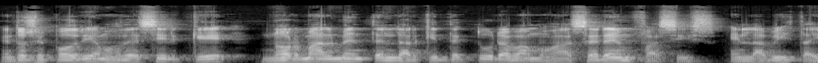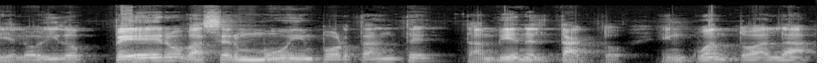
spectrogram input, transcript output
Entonces podríamos decir que normalmente en la arquitectura vamos a hacer énfasis en la vista y el oído, pero va a ser muy importante también el tacto en cuanto a la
